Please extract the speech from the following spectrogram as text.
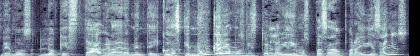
Vemos lo que está verdaderamente ahí. Cosas que nunca habíamos visto en la vida y hemos pasado por ahí 10 años,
